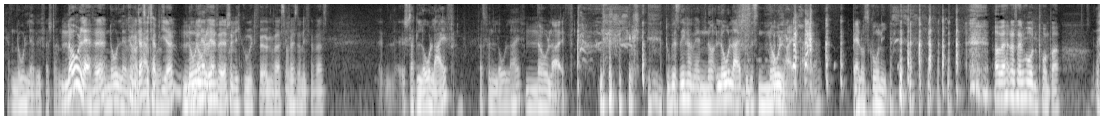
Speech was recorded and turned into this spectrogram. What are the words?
Ich habe No Level verstanden. No-Level? No-Level Können wir das etablieren? No-Level. No-Level finde ich gut für irgendwas. Ich weiß noch nicht für was. Statt Low Life. Was für ein Low Life? No-Life. Du bist nicht mal mehr no, Low Life, du bist No Life, Alter. Berlusconi. Aber er hat noch seinen Hodenpumper.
